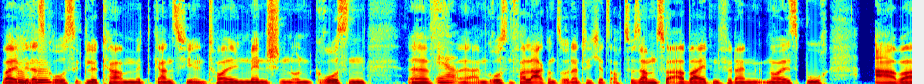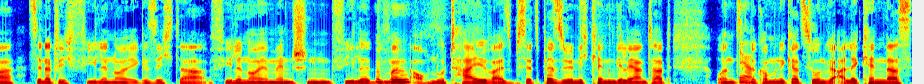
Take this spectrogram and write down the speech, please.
weil mhm. wir das mhm. große Glück haben, mit ganz vielen tollen Menschen und großen, äh, ja. Äh, einem großen Verlag und so natürlich jetzt auch zusammenzuarbeiten für dein neues Buch. Aber es sind natürlich viele neue Gesichter, viele neue Menschen, viele, die mhm. man auch nur teilweise bis jetzt persönlich kennengelernt hat. Und ja. eine Kommunikation, wir alle kennen das,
